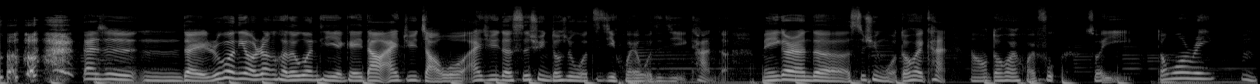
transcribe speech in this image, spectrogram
但是嗯，对，如果你有任何的问题，也可以到 IG 找我，IG 的私讯都是我自己回，我自己看的，每一个人的私讯我都会看，然后都会回复，所以 Don't worry，嗯，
